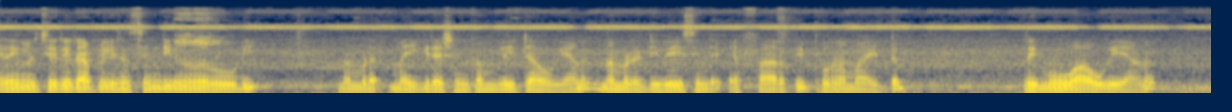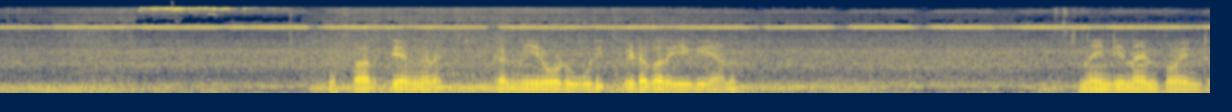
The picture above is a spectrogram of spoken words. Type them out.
ഏതെങ്കിലും ചെറിയൊരു ആപ്ലിക്കേഷൻ സെൻഡ് ചെയ്യുന്നതോടുകൂടി നമ്മുടെ മൈഗ്രേഷൻ കംപ്ലീറ്റ് ആവുകയാണ്. നമ്മുടെ ഡിവൈസിന്റെ എഫ് ആർ പി പൂർണമായിട്ടും റിമൂവ് ആവുകയാണ്. എഫ് ആർ പി അങ്ങനെ കണ്ണീരോടുകൂടി വിട പറയുകയാണ് ninety nine point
